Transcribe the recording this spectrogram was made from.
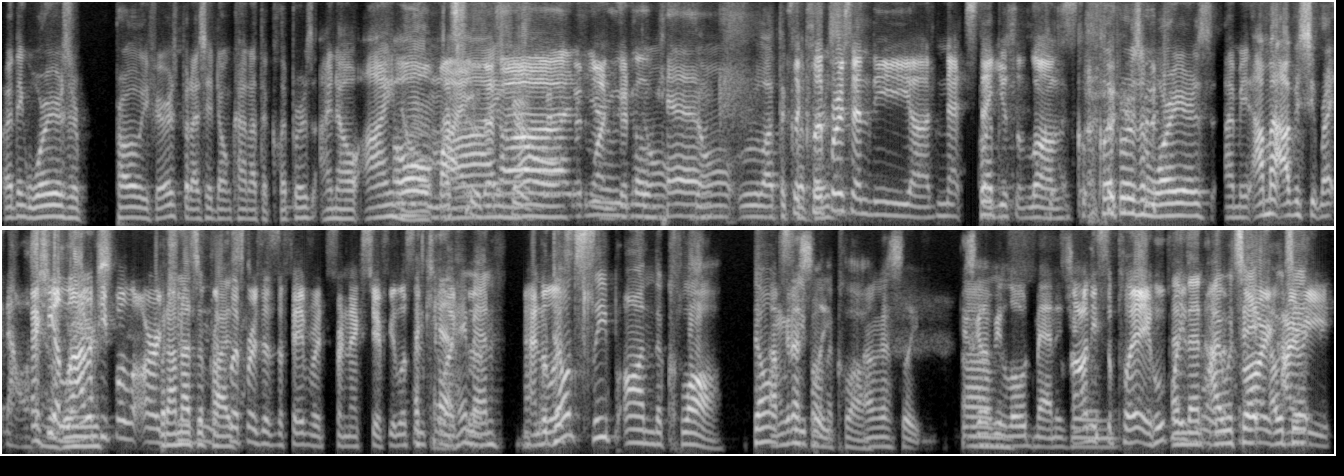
I think Warriors are probably fairest, but I say don't count out the Clippers. I know, I know. Oh my that's God. Good one. Good go, don't, don't, rule out the Clippers. The Clippers and the uh, Nets Clip, that Yusuf loves. Clippers and Warriors. I mean, I'm obviously right now. Actually, a Warriors, lot of people are, but I'm not surprised. Clippers as the favorite for next year. If you listen to like, hey man, don't sleep on the claw. Don't I'm gonna sleep, sleep, on the claw. I'm gonna sleep. He's um, gonna be um, load managing. How needs to play? Who plays? And then I would say, I would say,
